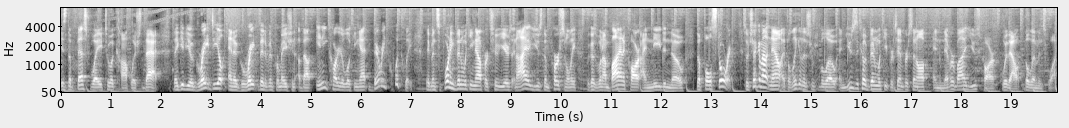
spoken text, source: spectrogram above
is the best way to accomplish that. They give you a great deal and a great bit of information about any car you're looking at very quickly. They've been supporting VinWiki now for two years and I use them personally because when I'm buying a car, I need to know the full story. So check them out now at the link in the description below and use the code VinWiki for 10% off and never buy a used car without the Lemon Squad.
